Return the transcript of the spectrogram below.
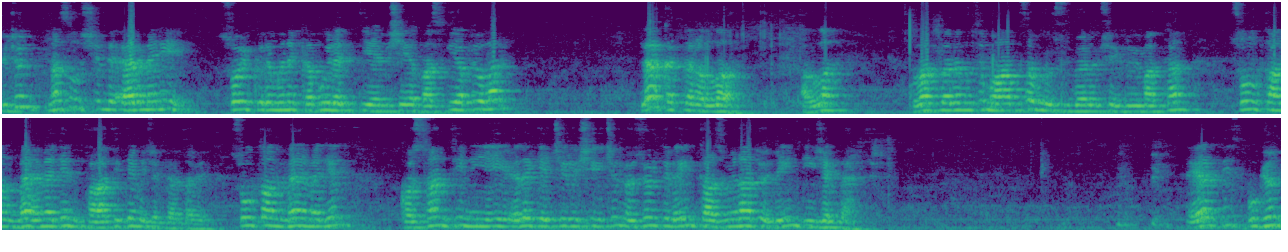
bütün nasıl şimdi Ermeni soykırımını kabul et diye bir şeye baskı yapıyorlar. La Allah. Allah kulaklarımızı muhafaza buyursun böyle bir şey duymaktan. Sultan Mehmet'in, Fatih demeyecekler tabi. Sultan Mehmet'in Konstantiniye'yi ele geçirişi için özür dileyin, tazminat ödeyin diyeceklerdir. Eğer biz bugün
